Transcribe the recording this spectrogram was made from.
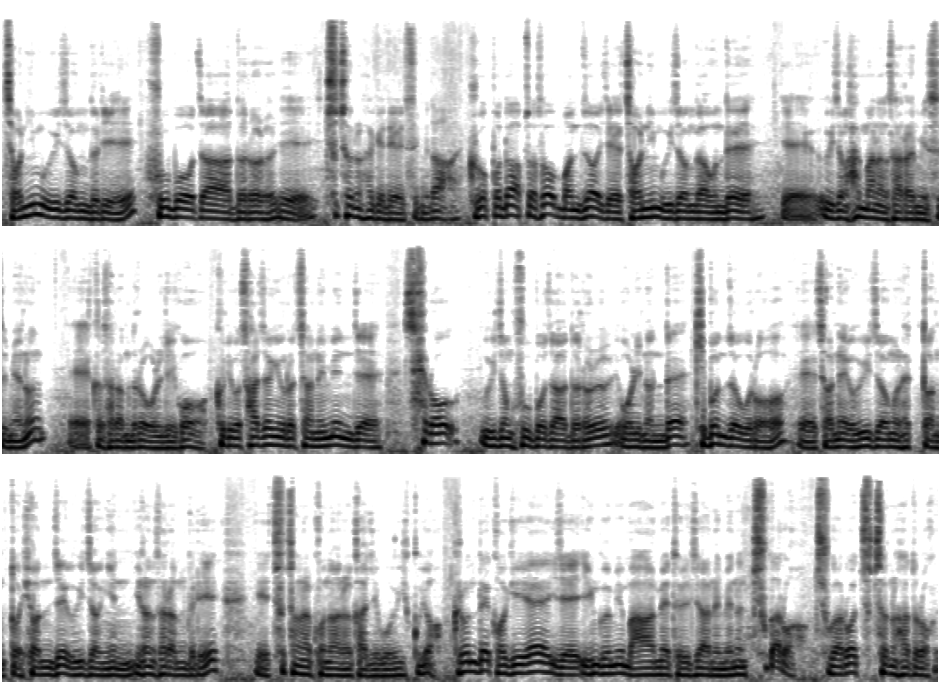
전임 의정들이 후보자들을 예, 추천을 하게 되어 있습니다. 그것보다 앞서서 먼저 이제 전임 의정 가운데 예, 의정 할 만한 사람이 있으면은 예, 그 사람들을 올리고 그리고 사정이 그렇지 않으면 이제 새로 의정 후보자들을 올리는데 기본적으로 예, 전에 의정을 했던 또 현재 의정인 이런 사람들이 예, 추천할 권한을 가지고 있고요. 그런데 거기에 이제 임금이 마음에 들지 않으면은 추가로 추가로 추천을 하도록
